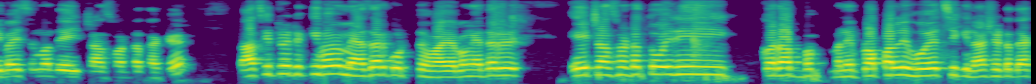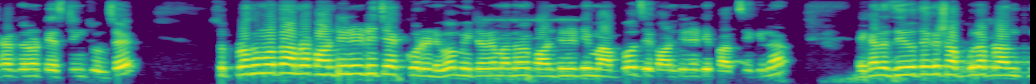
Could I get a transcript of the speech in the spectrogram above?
ডিভাইসের মধ্যে এই ট্রান্সফারটা থাকে। আজকে একটু এটা কীভাবে মেজার করতে হয় এবং এদের এই ট্রান্সফারটা তৈরি করা মানে প্রপারলি হয়েছে কিনা সেটা দেখার জন্য টেস্টিং চলছে। সো প্রথমত আমরা কন্টিনিউটি চেক করে নিব মিটারের মাধ্যমে কন্টিনিউটি মাপবো যে কন্টিনিউটি পাচ্ছে কিনা। এখানে জিরো থেকে সবগুলো প্রান্ত,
